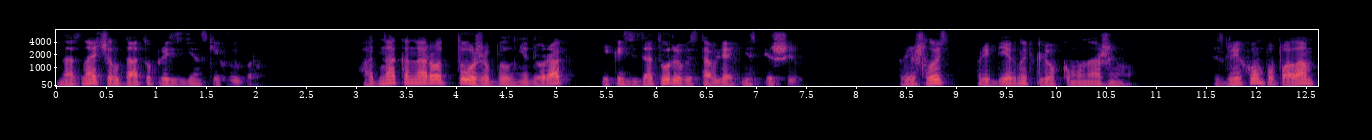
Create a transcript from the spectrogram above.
назначил дату президентских выборов. Однако народ тоже был не дурак и кандидатуры выставлять не спешил. Пришлось прибегнуть к легкому нажиму. С грехом пополам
